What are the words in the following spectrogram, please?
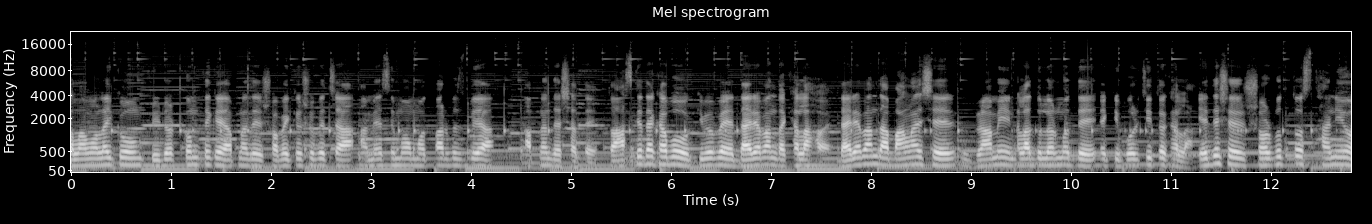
আলাইকুম ফ্রি ডট কম থেকে আপনাদের সবাইকে শুভেচ্ছা। আমি আছি মোহাম্মদ পারভেজ বিয়া আপনাদের সাথে। তো আজকে দেখাবো কীভাবে দায়রাবান্ধা খেলা হয়। দায়রাবান্ধা বাংলাদেশের গ্রামীণ খেলাধুলার মধ্যে একটি পরিচিত খেলা। এদেশের সর্বোচ্চ স্থানীয়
